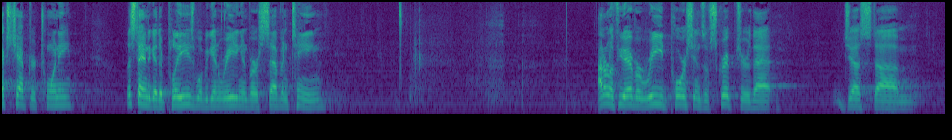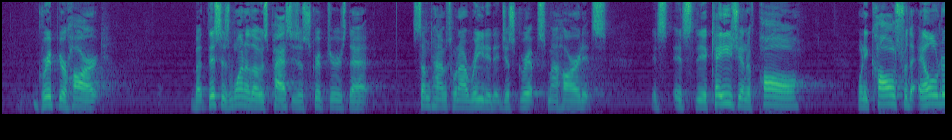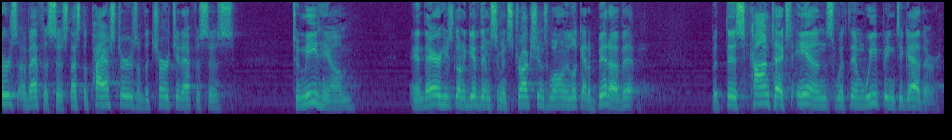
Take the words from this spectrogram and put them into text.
Acts chapter 20. Let's stand together, please. We'll begin reading in verse 17. I don't know if you ever read portions of Scripture that just um, grip your heart, but this is one of those passages of Scriptures that sometimes when I read it, it just grips my heart. It's, it's, it's the occasion of Paul when he calls for the elders of Ephesus, that's the pastors of the church at Ephesus, to meet him. And there he's going to give them some instructions. We'll only look at a bit of it. But this context ends with them weeping together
